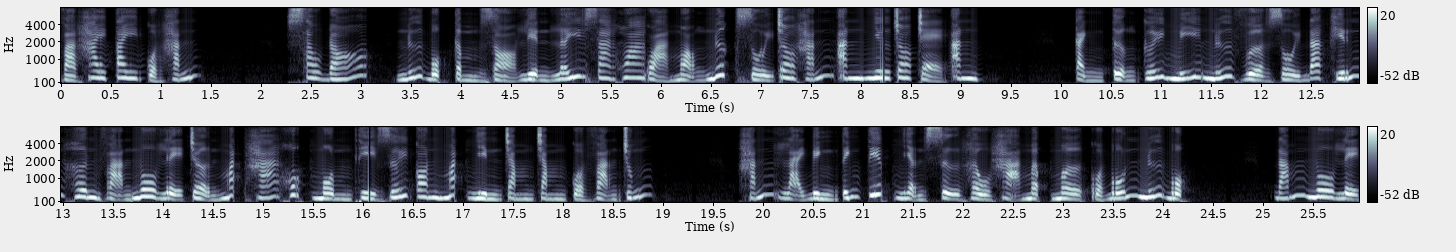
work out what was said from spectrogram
và hai tay của hắn. Sau đó, nữ bộc cầm giỏ liền lấy ra hoa quả mọng nước rồi cho hắn ăn như cho trẻ ăn. Cảnh tượng cưới Mỹ nữ vừa rồi đã khiến hơn vạn nô lệ trợn mắt há hốc mồm thì dưới con mắt nhìn chằm chằm của vạn chúng. Hắn lại bình tĩnh tiếp nhận sự hầu hạ mập mờ của bốn nữ bộc. Đám nô lệ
